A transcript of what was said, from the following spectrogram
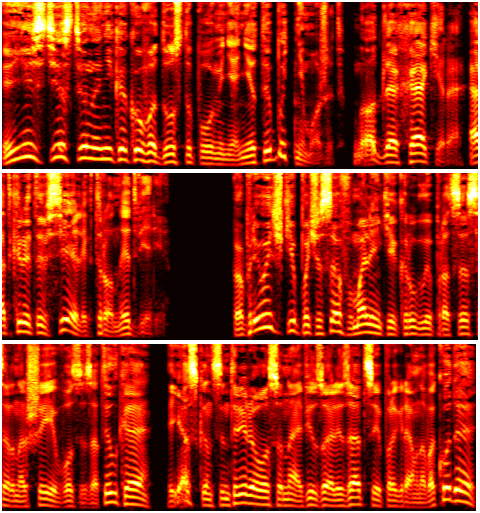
Естественно, никакого доступа у меня нет и быть не может, но для хакера открыты все электронные двери. По привычке, почесав маленький круглый процессор на шее возле затылка, я сконцентрировался на визуализации программного кода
